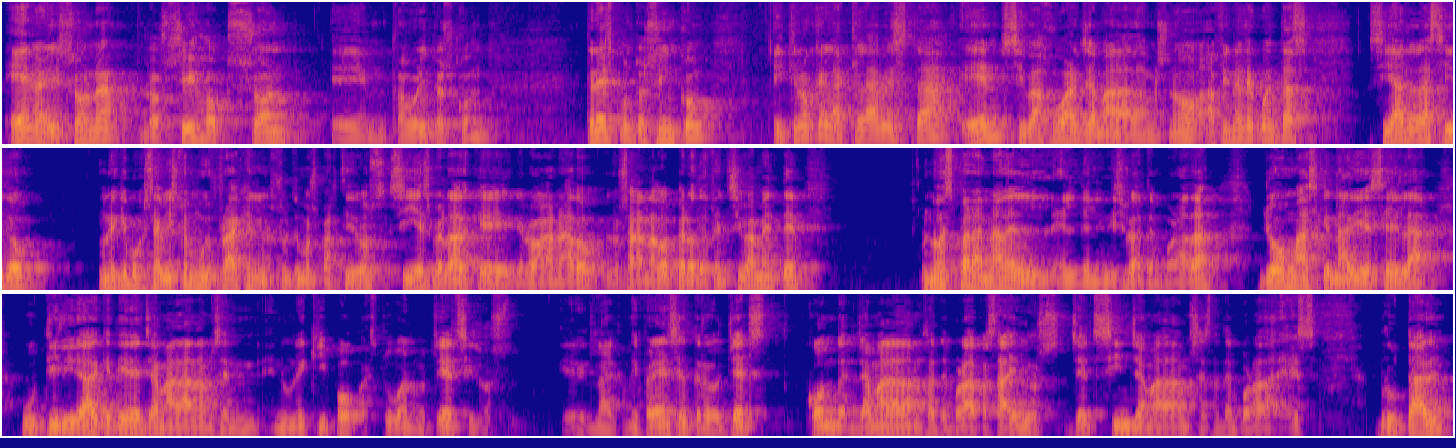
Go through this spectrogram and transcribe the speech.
En Arizona, los Seahawks son eh, favoritos con 3.5. Y creo que la clave está en si va a jugar Jamal Adams, ¿no? A final de cuentas, Seattle ha sido un equipo que se ha visto muy frágil en los últimos partidos. Sí es verdad que, lo ha ganado, los ha ganado, pero defensivamente no es para nada el, del inicio de la temporada. Yo más que nadie sé la utilidad que tiene Jamal Adams en, un equipo. Estuvo en los Jets y los, eh, la diferencia entre los Jets con Jamal Adams la temporada pasada y los Jets sin Jamal Adams esta temporada es brutal.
